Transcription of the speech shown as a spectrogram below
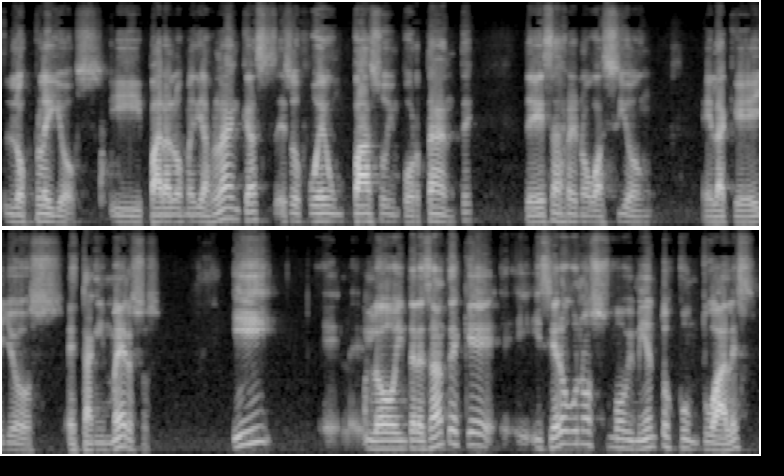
los playoffs. Y para los Medias Blancas, eso fue un paso importante de esa renovación en la que ellos están inmersos. Y eh, lo interesante es que hicieron unos movimientos puntuales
